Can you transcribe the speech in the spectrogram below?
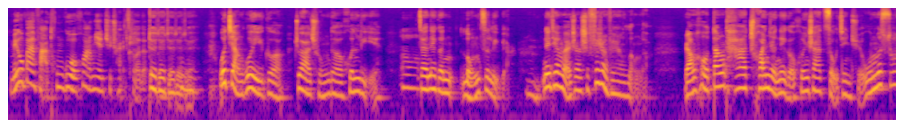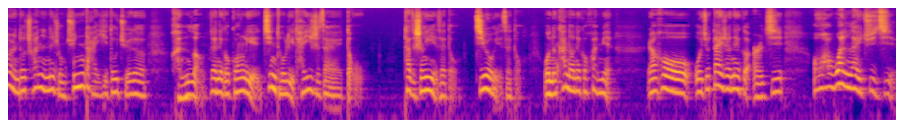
没有办法通过画面去揣测的。对对对对对，我讲过一个朱亚琼的婚礼，在那个笼子里边，那天晚上是非常非常冷的。然后当她穿着那个婚纱走进去，我们所有人都穿着那种军大衣，都觉得很冷。在那个光里镜头里，她一直在抖，她的声音也在抖，肌肉也在抖，我能看到那个画面。然后我就戴着那个耳机，哇，万籁俱寂，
